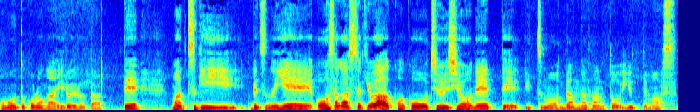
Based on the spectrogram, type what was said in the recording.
思うところがいろいろとあって、まあ、次別の家を探す時はここを注意しようねっていつも旦那さんと言ってます。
